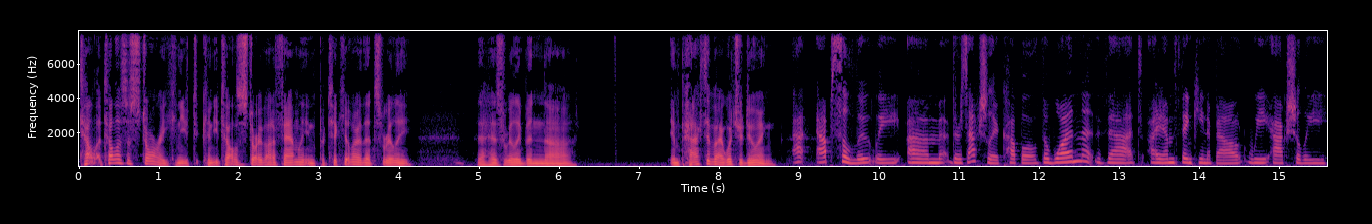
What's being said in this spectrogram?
tell tell us a story. Can you can you tell us a story about a family in particular that's really that has really been uh, impacted by what you're doing? absolutely. Um, there's actually a couple. The one that I am thinking about, we actually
